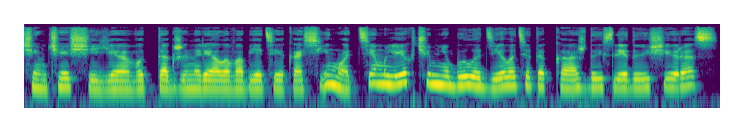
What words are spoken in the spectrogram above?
Чем чаще я вот так же ныряла в объятия Касима, тем легче мне было делать это каждый следующий раз.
